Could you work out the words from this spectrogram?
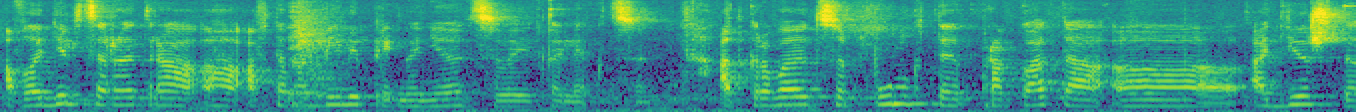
А владельцы ретро-автомобилей пригоняют свои коллекции. Открываются пункты проката а, одежды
